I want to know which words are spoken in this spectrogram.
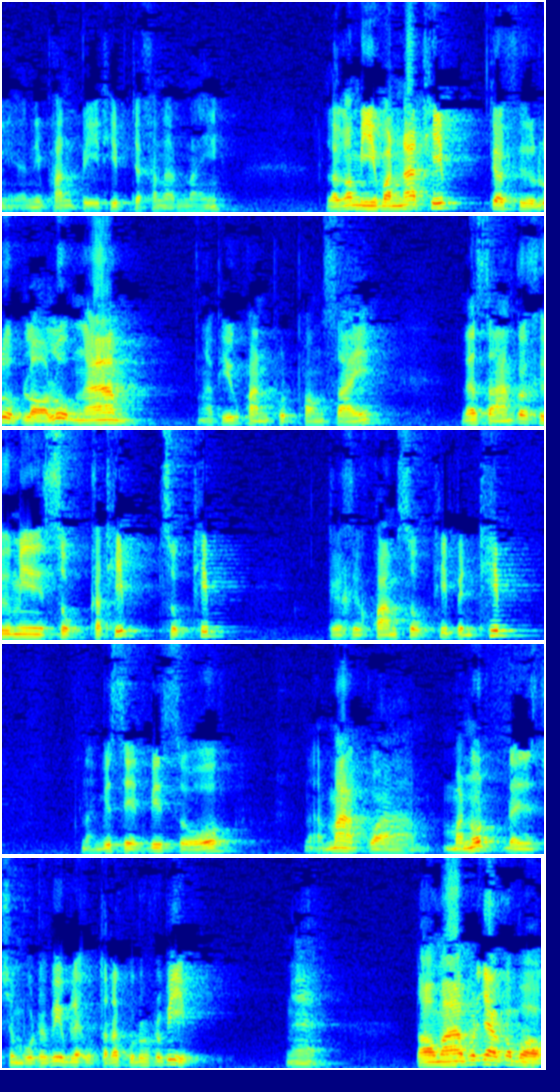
เนี่ยอันนี้พันปีทิพย์จะขนาดไหน แล้วก็มีวันนาทิพย์ก็คือรูปหล่อรูปงาม ผิวพรรณผุดผ่องใส และสามก็คือมีสุขทิพย์สุขทิพย์ก็คือความสุขที่เป็นทิพย์วิเศษวิโส มากกว่ามนุษย์ในชมพูทวีปและอุตรกุรุทวีปนะต่อมาพระเจ้าก็บอก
